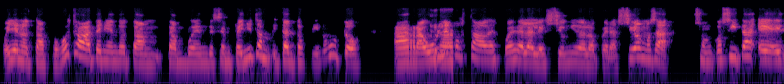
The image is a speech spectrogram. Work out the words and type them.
oye, no, tampoco estaba teniendo tan, tan buen desempeño y, tan- y tantos minutos. A Raúl le ha costado después de la lesión y de la operación, o sea, son cositas, eh,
